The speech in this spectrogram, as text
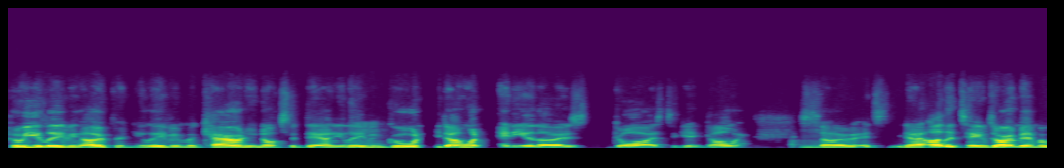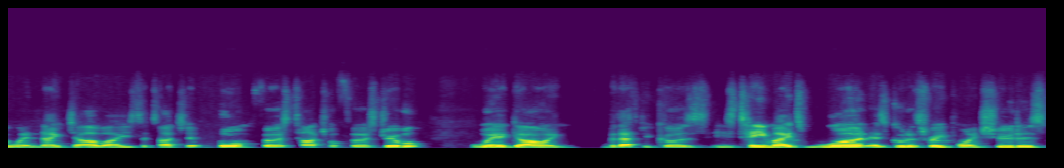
who are you leaving open? You're leaving McCarron who knocks it down. You're leaving mm. Gould. You don't want any of those guys to get going. Mm. So it's you know other teams. I remember when Nate Jawai used to touch it. Boom, first touch or first dribble, we're going. But that's because his teammates weren't as good at three-point shooters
